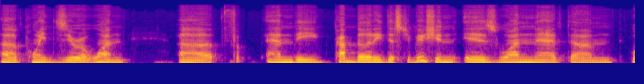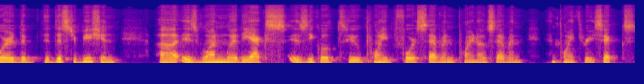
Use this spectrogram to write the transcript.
uh, 0.01. Uh, and the probability distribution is one that, um, or the, the distribution uh, is one where the x is equal to 0.47, 0.07, and 0.36.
